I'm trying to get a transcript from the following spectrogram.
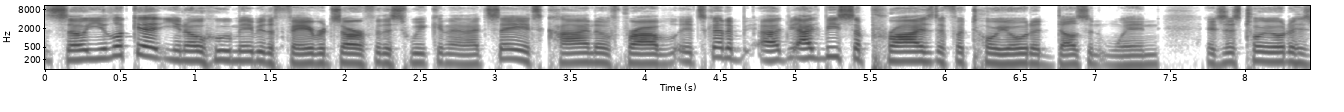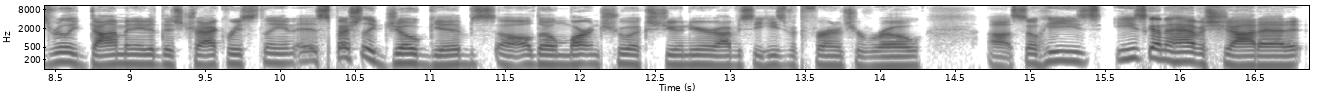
So you look at you know who maybe the favorites are for this weekend, and I'd say it's kind of probably it's gonna. Be, I'd, I'd be surprised if a Toyota doesn't win. It's just Toyota has really dominated this track recently, and especially Joe Gibbs. Uh, although Martin Truex Jr. obviously he's with Furniture Row. Uh, so he's he's to have a shot at it.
